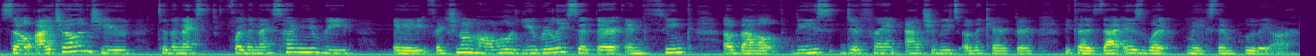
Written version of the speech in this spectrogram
So i challenge you to the next for the next time you read a fictional novel, you really sit there and think about these different attributes of the character because that is what makes them who they are.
